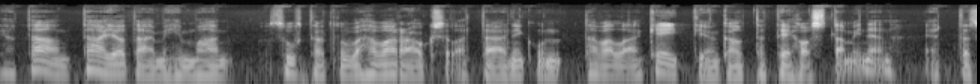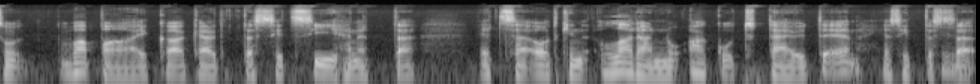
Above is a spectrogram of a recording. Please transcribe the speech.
Ja tämä on, tää on jotain, mihin mä oon suhtautunut vähän varauksella, tämä niinku, tavallaan keittiön kautta tehostaminen, että sun vapaa-aikaa käytettäisiin siihen, että että sä ootkin ladannut akut täyteen ja sitten sä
